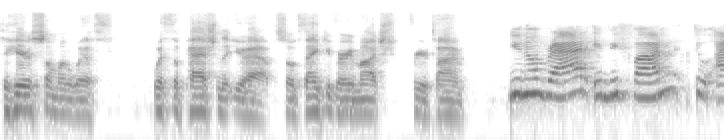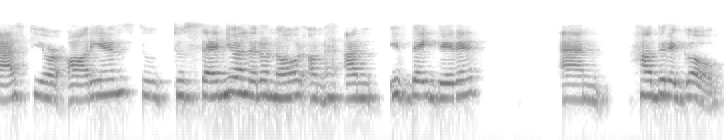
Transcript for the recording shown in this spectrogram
to hear someone with with the passion that you have. So thank you very much for your time. You know, Brad, it'd be fun to ask your audience to to send you a little note on on if they did it and how did it go.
